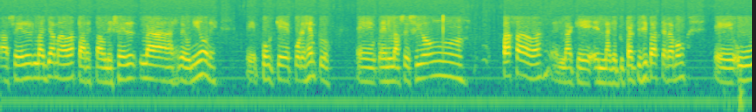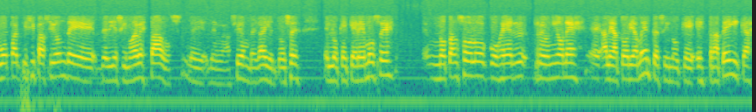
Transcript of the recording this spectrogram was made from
a hacer las llamadas para establecer las reuniones. Porque, por ejemplo, en la sesión pasada en la que en la que tú participaste Ramón eh, hubo participación de, de 19 estados de, de la nación verdad y entonces eh, lo que queremos es no tan solo coger reuniones eh, aleatoriamente sino que estratégicas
